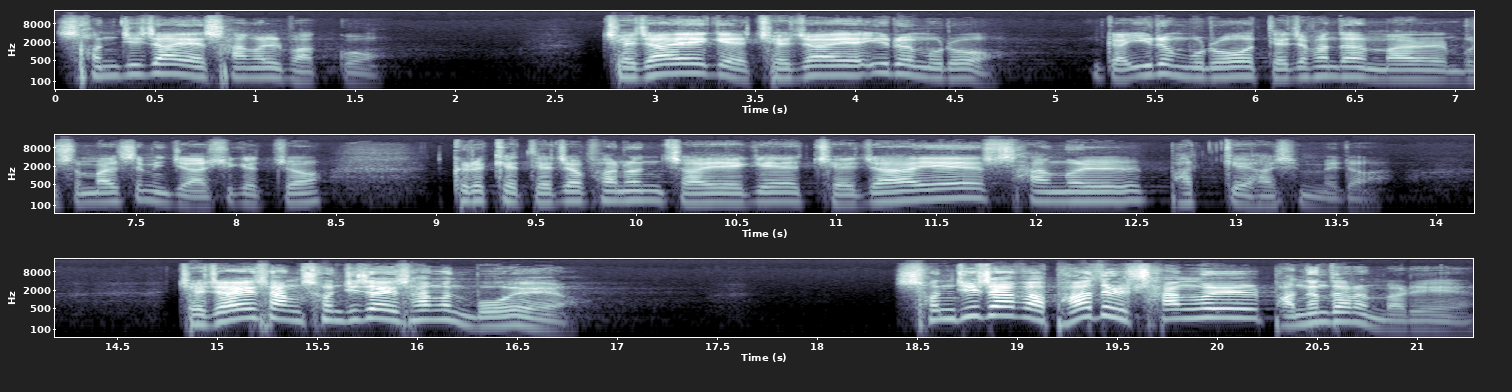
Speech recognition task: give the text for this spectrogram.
선지자의 상을 받고 제자에게 제자의 이름으로 그러니까 이름으로 대접한다는 말 무슨 말씀인지 아시겠죠? 그렇게 대접하는 자에게 제자의 상을 받게 하십니다. 제자의 상, 선지자의 상은 뭐예요? 선지자가 받을 상을 받는다는 말이에요.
